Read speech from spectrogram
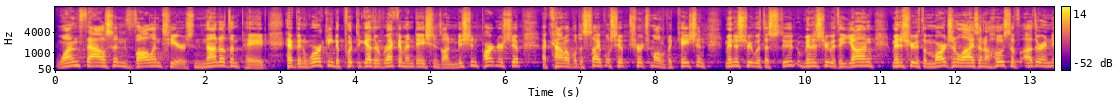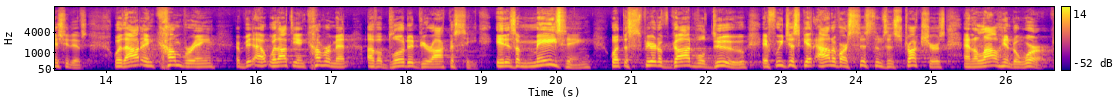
1,000 volunteers, none of them paid, have been working to put together recommendations on mission partnership, accountable discipleship, church multiplication, ministry with the student, ministry with the young, ministry with the marginalized, and a host of other initiatives without encumbering without the encumberment of a bloated bureaucracy. It is amazing what the Spirit of God will do if we just get out of our systems and structures and allow Him to work.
